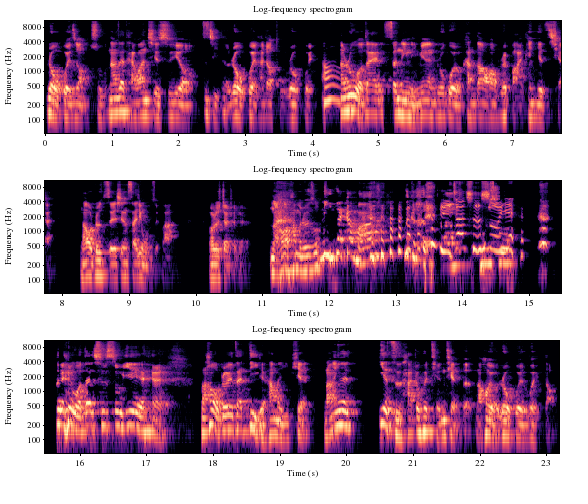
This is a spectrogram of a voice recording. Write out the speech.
肉桂这种树。那在台湾其实有自己的肉桂，它叫土肉桂。哦，那如果在森林里面如果有看到的话，我会拔一片叶子起来，然后我就直接先塞进我嘴巴，然后就嚼嚼嚼，然后他们就会说你在干嘛？那个 你在吃树叶？对，我在吃树叶。然后我就会再递给他们一片，然后因为叶子它就会甜甜的，然后有肉桂的味道。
